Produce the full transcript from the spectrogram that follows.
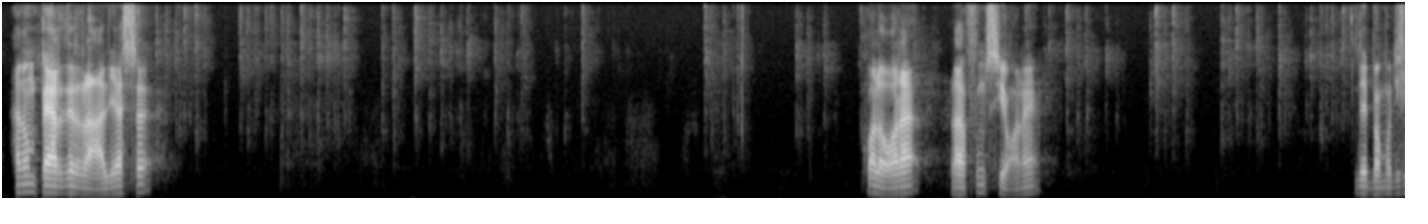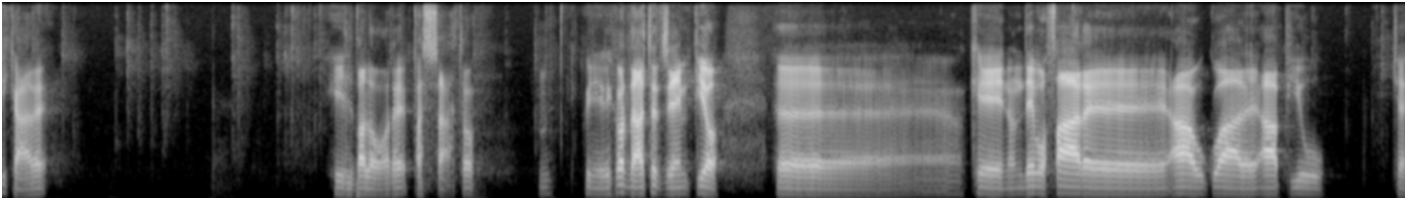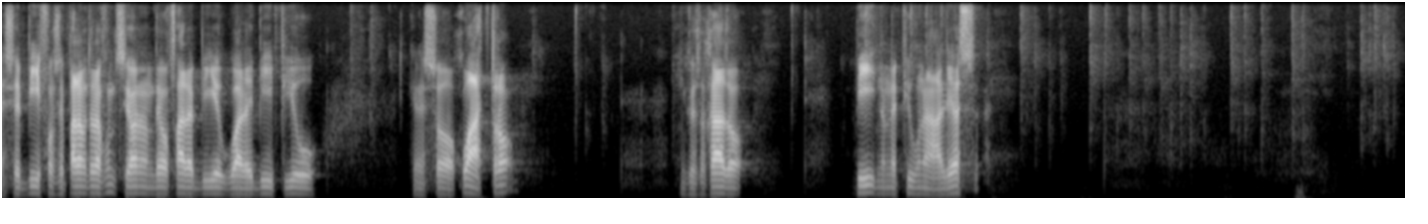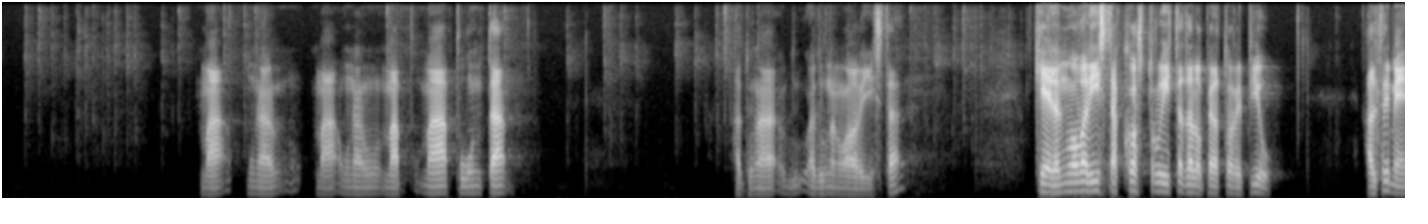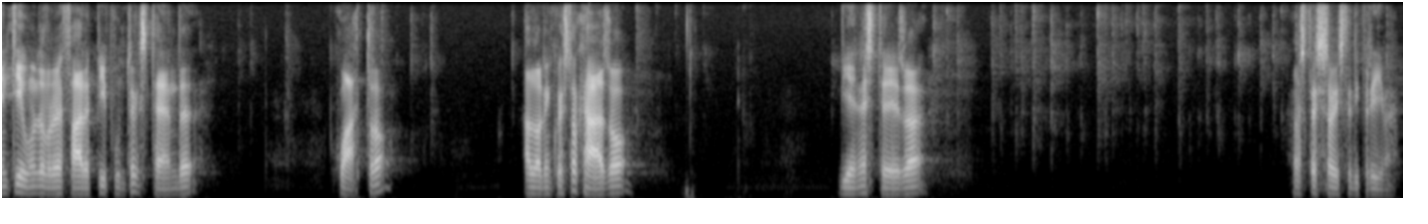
a non perdere l'alias qualora la funzione debba modificare il valore passato. Quindi ricordate ad esempio eh, che non devo fare A uguale A più, cioè se B fosse parametro della funzione non devo fare B uguale B più, che ne so, 4, in questo caso B non è più un alias, ma, una, ma, una, ma, ma punta ad una, ad una nuova lista, che è la nuova lista costruita dall'operatore più, altrimenti uno dovrebbe fare p.extend 4, allora in questo caso viene estesa la stessa lista di prima.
